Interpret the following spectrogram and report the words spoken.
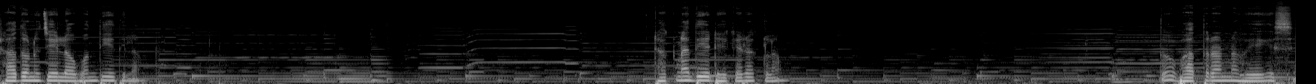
স্বাদ অনুযায়ী লবণ দিয়ে দিলাম। ঢাকনা দিয়ে ঢেকে রাখলাম। তো ভাত রান্না হয়ে গেছে।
